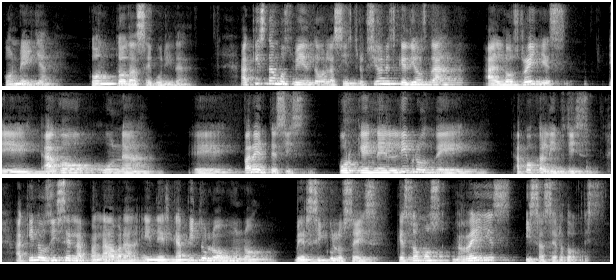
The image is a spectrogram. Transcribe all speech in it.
con ella con toda seguridad. Aquí estamos viendo las instrucciones que Dios da a los reyes. Eh, hago una eh, paréntesis porque en el libro de Apocalipsis, aquí nos dice la palabra en el capítulo 1, versículo 6, que somos reyes y sacerdotes.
